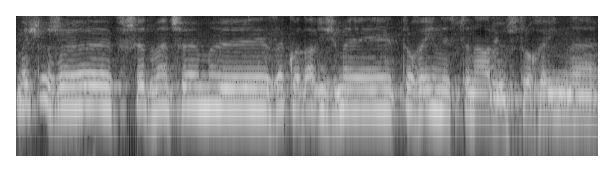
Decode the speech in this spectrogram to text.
Myślę, że przed meczem y, zakładaliśmy trochę inny scenariusz, trochę inne,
